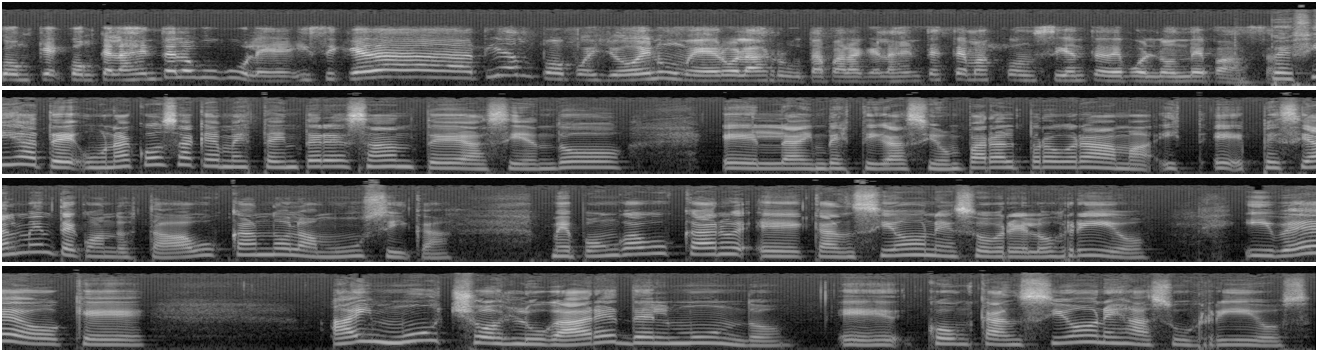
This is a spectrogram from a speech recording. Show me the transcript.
con que, con que la gente lo google y si queda tiempo, pues yo enumero la ruta para que la gente esté más consciente de por dónde pasa. Pues fíjate, una cosa que me está interesante haciendo eh, la investigación para el programa, eh, especialmente cuando estaba buscando la música, me pongo a buscar eh, canciones sobre los ríos y veo que hay muchos lugares del mundo con canciones a sus ríos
